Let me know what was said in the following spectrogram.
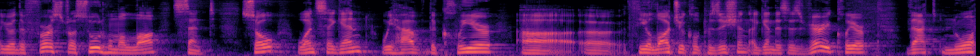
You are the first Rasul whom Allah sent. So once again, we have the clear uh, uh, theological position. Again, this is very clear that Nuh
